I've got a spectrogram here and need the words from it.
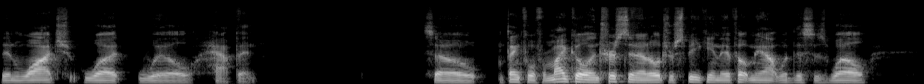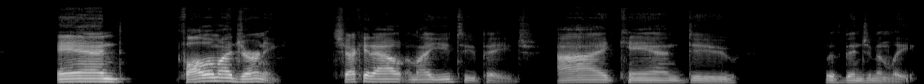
then watch what will happen. So I'm thankful for Michael and Tristan at Ultra Speaking. They've helped me out with this as well. And follow my journey. Check it out on my YouTube page. I can do with Benjamin Lee.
